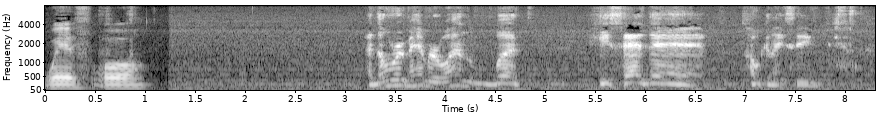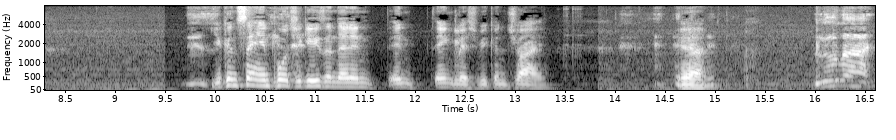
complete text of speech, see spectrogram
with, or I don't remember one, but he said that. How can I say? This, you can say in he said- Portuguese and then in in English we can try. Yeah. Lula,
